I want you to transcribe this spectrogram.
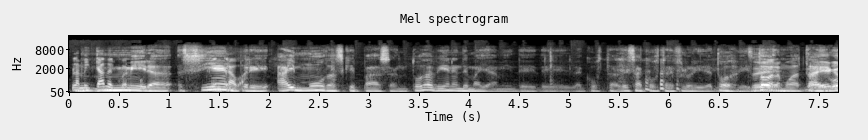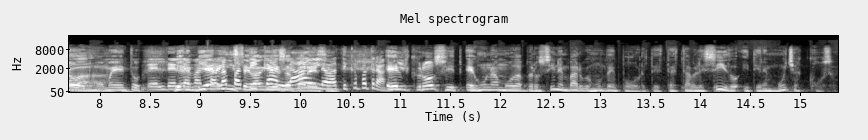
la mitad del cuerpo. Mira, siempre hay modas que pasan. Todas vienen de Miami, de, la costa, de esa costa de Florida. Todas vienen. Todas las modas. Está en un momento. El de levantar la patica al lado y la patica para atrás. El CrossFit es una moda, pero sin embargo es un deporte. Está establecido y tiene muchas cosas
